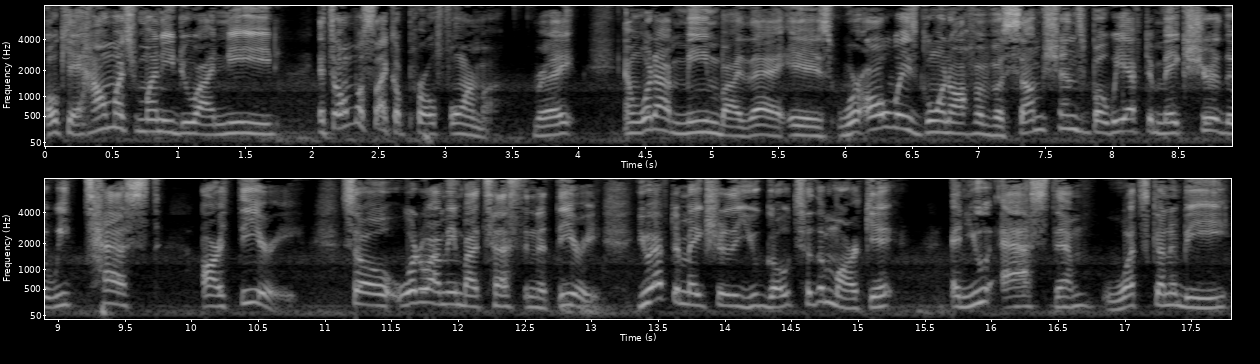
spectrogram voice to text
okay, how much money do I need? It's almost like a pro forma, right? And what I mean by that is we're always going off of assumptions, but we have to make sure that we test our theory. So what do I mean by testing the theory? You have to make sure that you go to the market and you ask them what's going to be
